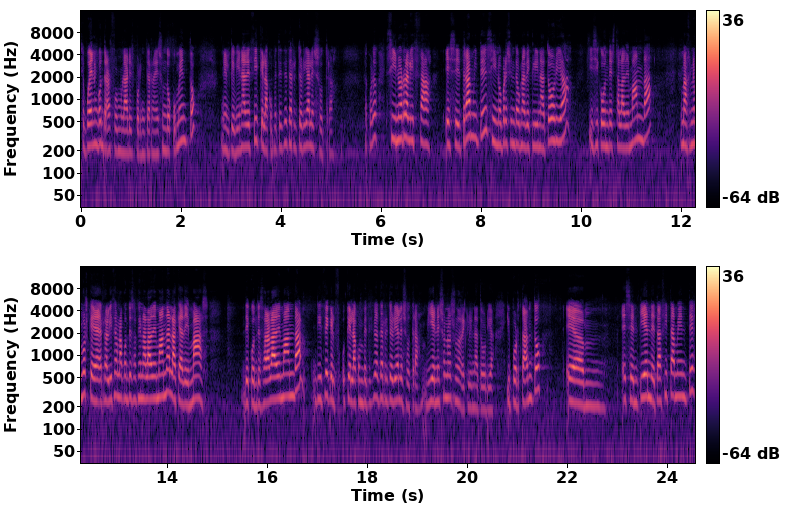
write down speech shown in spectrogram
Se pueden encontrar formularios por internet. Es un documento en el que viene a decir que la competencia territorial es otra. ¿De acuerdo? Si no realiza ese trámite, si no presenta una declinatoria y si contesta la demanda, imaginemos que realiza una contestación a la demanda en la que además de contestar a la demanda, dice que, la competencia territorial es otra. Bien, eso no es una declinatoria. Y por tanto, em, se entiende tácitamente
